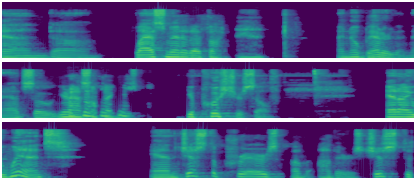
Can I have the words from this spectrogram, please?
And uh, last minute, I thought, man, I know better than that. So you know how sometimes you push yourself. And I went and just the prayers of others, just the,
